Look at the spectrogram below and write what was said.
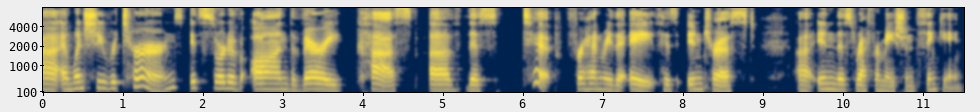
Uh, and when she returns, it's sort of on the very cusp of this tip for Henry VIII, his interest uh, in this Reformation thinking.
